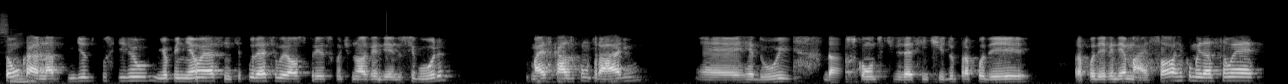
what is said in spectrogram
Então, Sim. cara, na medida do possível, minha opinião é assim: se puder segurar os preços, continuar vendendo, segura. Mas caso contrário, é, reduz, dá desconto que fizer sentido para poder para poder vender mais. Só a recomendação é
